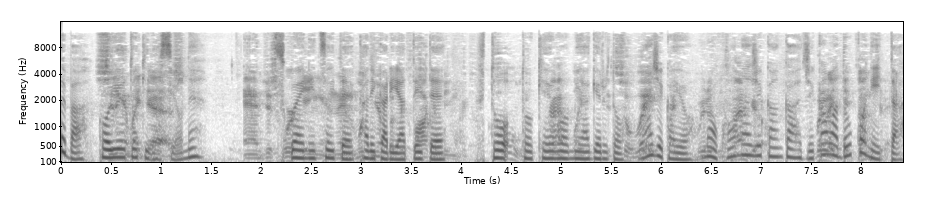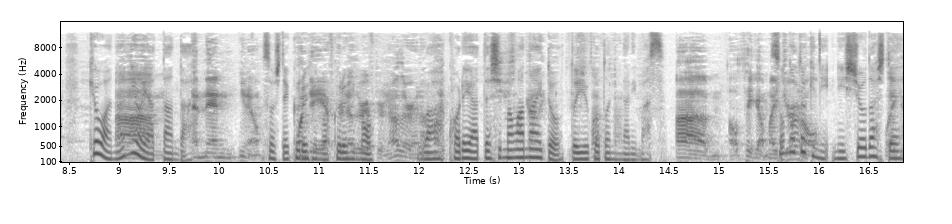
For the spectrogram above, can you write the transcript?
えば、こういう時ですよね。机についてカリカリやっていて、ふと時計を見上げると、マジかよ、もうこんな時間か、時間はどこに行った、今日は何をやったんだ、そして来る日も来る日も、わこれやってしまわないとということになります。そんな時に日誌を出して、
